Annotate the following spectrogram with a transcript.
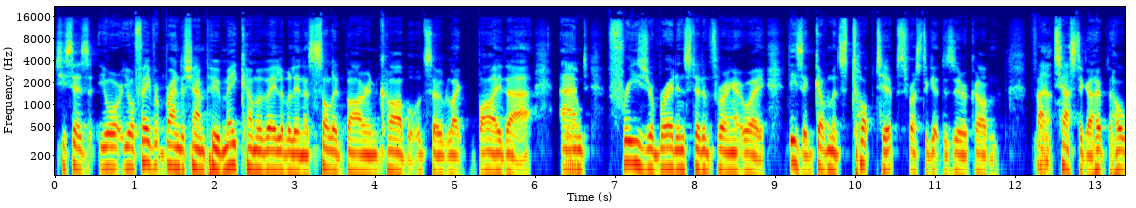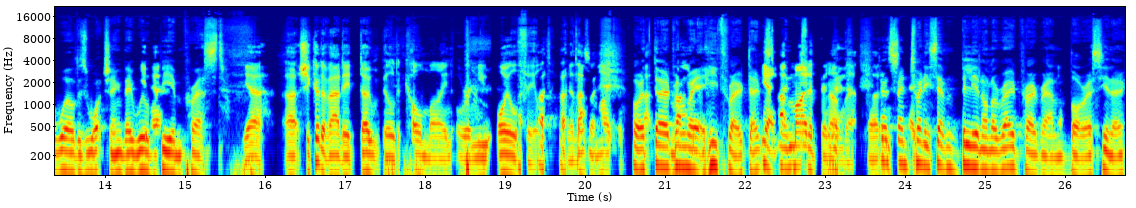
She says your your favorite brand of shampoo may come available in a solid bar in cardboard, so like buy that and yeah. freeze your bread instead of throwing it away. These are government's top tips for us to get to zero carbon. Fantastic! Yeah. I hope the whole world is watching. They will yeah. be impressed. Yeah, uh, she could have added, "Don't build a coal mine or a new oil field." You know, that might, or a third might, runway at Heathrow. Don't yeah, spend, that might have been yeah, up there. Don't spend twenty-seven billion on a road program, Boris. You know,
